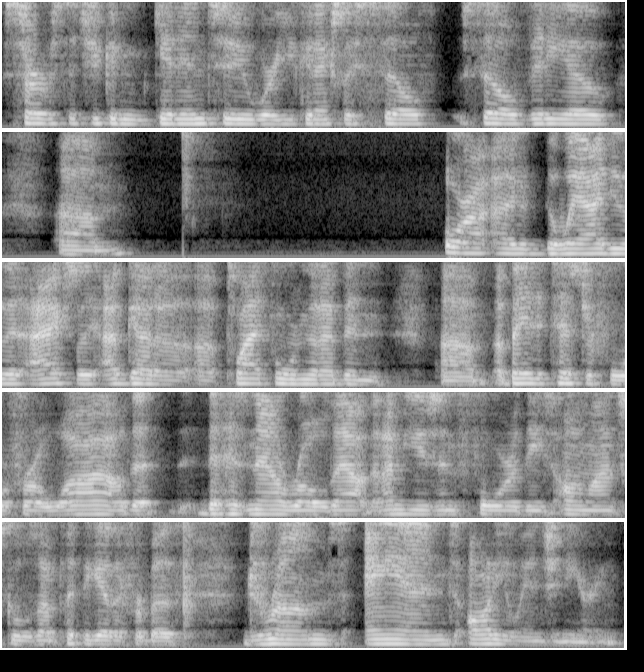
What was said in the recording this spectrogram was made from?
service that you can get into where you can actually sell sell video. Um, or I, the way I do it, I actually I've got a, a platform that I've been um, a beta tester for for a while that that has now rolled out that I'm using for these online schools I'm putting together for both drums and audio engineering.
